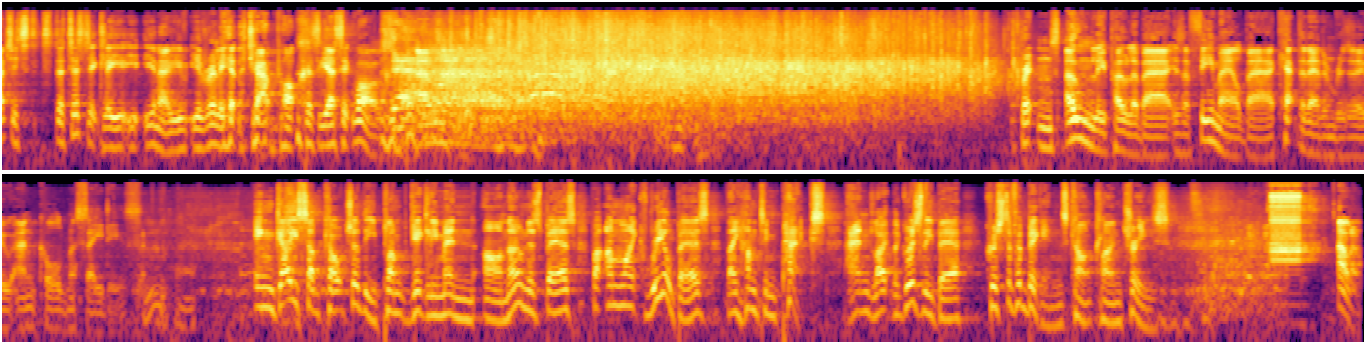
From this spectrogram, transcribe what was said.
actually, st- statistically, y- you know, you, you've really hit the jackpot because, yes, it was. Um, Britain's only polar bear is a female bear kept at Edinburgh Zoo and called Mercedes. In gay subculture, the plump, giggly men are known as bears, but unlike real bears, they hunt in packs. And like the grizzly bear, Christopher Biggins can't climb trees. Alan.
